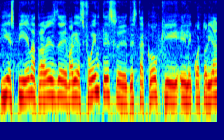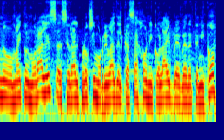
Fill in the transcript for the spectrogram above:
ESPN a través de varias fuentes eh, destacó que el ecuatoriano Michael Morales eh, será el próximo rival del kazajo Nikolai Beberetenikov.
